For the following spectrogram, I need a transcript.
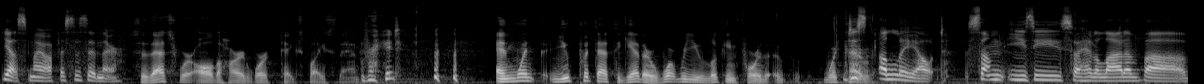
Yes, my office is in there, So that's where all the hard work takes place then. right? And when you put that together, what were you looking for? What kind Just of, a layout, something easy, so I had a lot of uh,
